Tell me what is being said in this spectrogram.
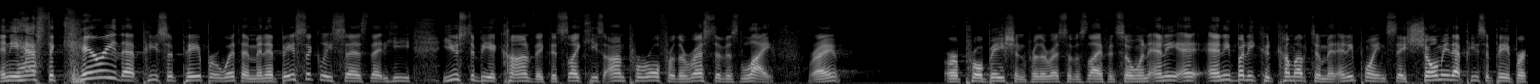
and he has to carry that piece of paper with him. And it basically says that he used to be a convict. It's like he's on parole for the rest of his life, right? Or probation for the rest of his life. And so when any anybody could come up to him at any point and say, "Show me that piece of paper,"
